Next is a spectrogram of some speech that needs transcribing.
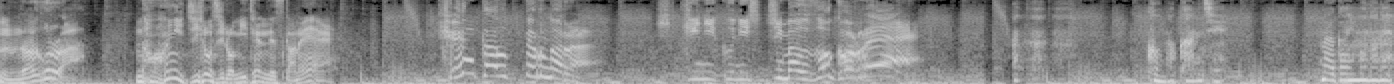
んだこら。何ジロジロ見てんですかね。喧嘩売ってるなら。ひき肉にしちまうぞこれ。この感じ。まがいものね。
